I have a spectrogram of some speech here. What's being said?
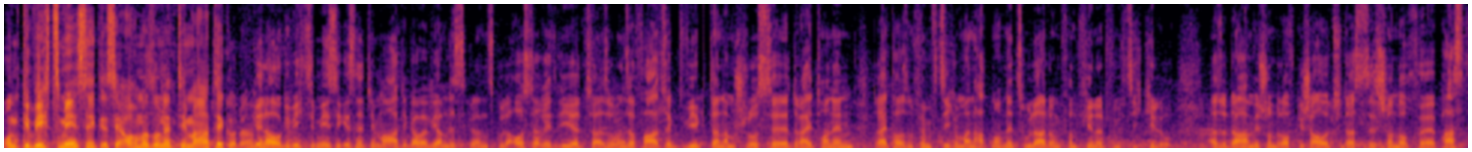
Und gewichtsmäßig ist ja auch immer so eine Thematik, oder? Genau, gewichtsmäßig ist eine Thematik, aber wir haben das ganz gut austariert. Also unser Fahrzeug wiegt dann am Schluss äh, 3 Tonnen, 3050 und man hat noch eine Zuladung von 450 Kilo. Also da haben wir schon drauf geschaut, dass das schon noch äh, passt.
